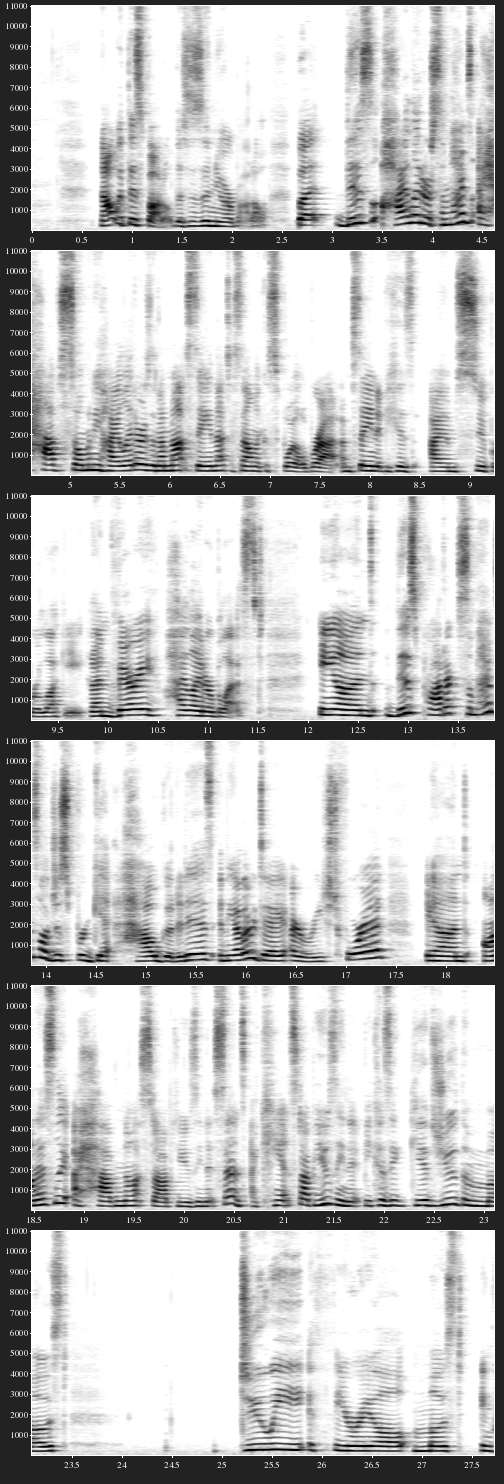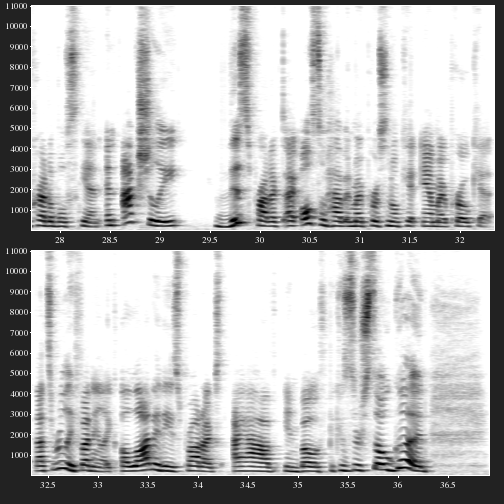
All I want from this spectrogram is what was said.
Not with this bottle, this is a newer bottle. But this highlighter, sometimes I have so many highlighters and I'm not saying that to sound like a spoiled brat. I'm saying it because I am super lucky. I'm very highlighter blessed. And this product, sometimes I'll just forget how good it is. And the other day I reached for it and honestly, I have not stopped using it since. I can't stop using it because it gives you the most dewy, ethereal, most incredible skin. And actually, this product I also have in my personal kit and my pro kit. That's really funny. Like a lot of these products I have in both because they're so good.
